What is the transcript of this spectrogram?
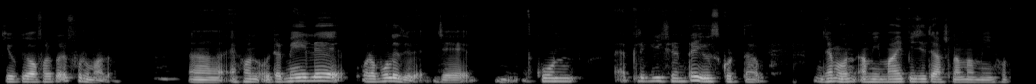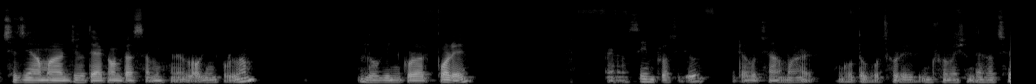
কেউ কেউ অফার করে ফুরুমাদো। আহ, এখন ওইটা মেইলে ওরা বলে দেবে যে কোন অ্যাপ্লিকেশনটা ইউজ করতে হবে। যেমন আমি মাই পিজিতে আসলাম আমি হচ্ছে যে আমার যেহেতু অ্যাকাউন্ট আছে আমি এখানে লগ ইন করলাম। লগ ইন করার পরে সেম প্রসিডিউর এটা হচ্ছে আমার গত বছরের ইনফরমেশন দেখাচ্ছে।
